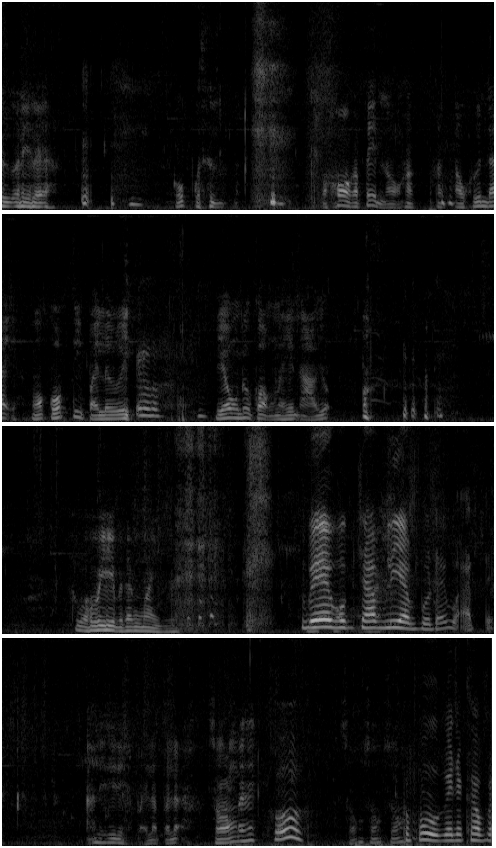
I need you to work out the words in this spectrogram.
ถืออันนี้เลยกบก็ถือปลาข้อก็เต้นออกหักหักเอาขึ้นได้หัวกบตีไปเลยเออเดี๋ยวดูกล่องนะเห็นอ่าวอยู่คือว่าวีไปทางใหม่เลยเวบุกชับเรียบผู้ได้บาดเด้อั นนี้ดิไปละไปละสองเลยโอ้สองสองสองกระปูก็จะเข้าไป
